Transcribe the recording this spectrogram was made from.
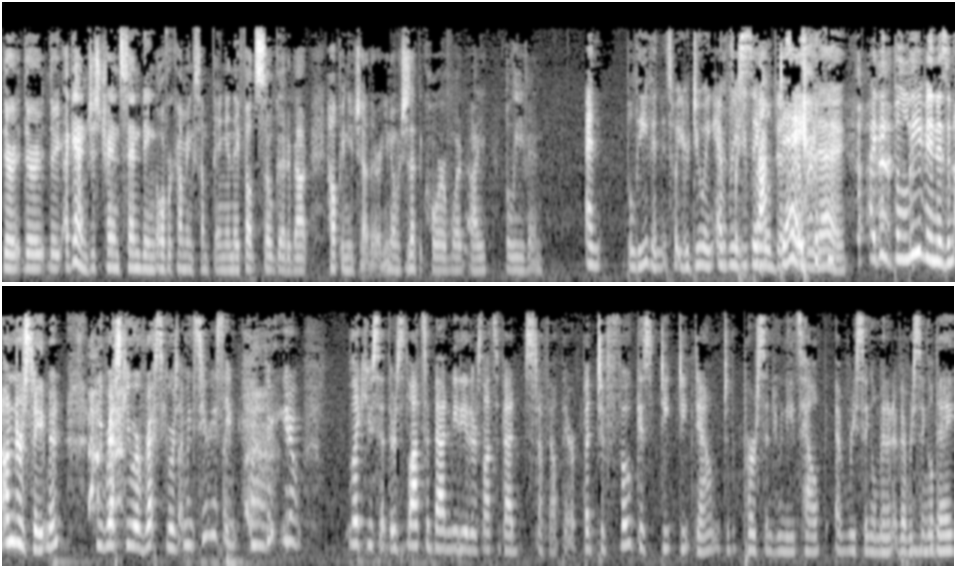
they're they're they again just transcending overcoming something and they felt so good about helping each other you know which is at the core of what I believe in. And believe in it's what you're doing every you single day. every day. i think believe in is an understatement. The rescuer of rescuers. I mean seriously there, you know like you said there's lots of bad media there's lots of bad stuff out there. But to focus deep deep down to the person who needs help every single minute of every single mm-hmm. day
